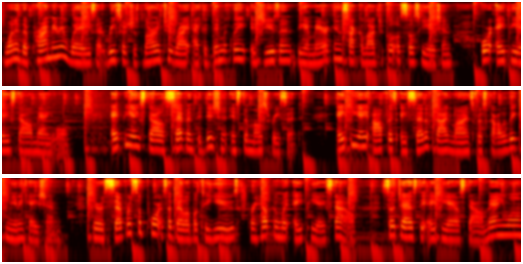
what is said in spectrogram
One of the primary ways that researchers learn to write academically is using the American Psychological Association or APA Style Manual. APA Style 7th edition is the most recent. APA offers a set of guidelines for scholarly communication. There are several supports available to use for helping with APA style such as the APA Style Manual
